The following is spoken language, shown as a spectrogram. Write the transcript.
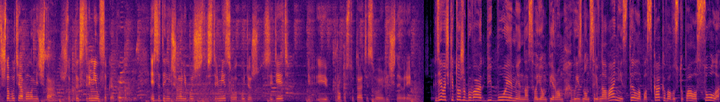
чтобы у тебя была мечта, чтобы ты стремился к этому. Если ты ни к чему не будешь стремиться, вот будешь сидеть и, и пропусту тратить свое личное время. Девочки тоже бывают бибоями. На своем первом выездном соревновании Стелла Баскакова выступала соло.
